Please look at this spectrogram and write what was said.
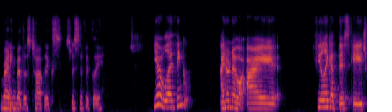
writing about those topics specifically? Yeah, well, I think I don't know. I feel like at this age,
